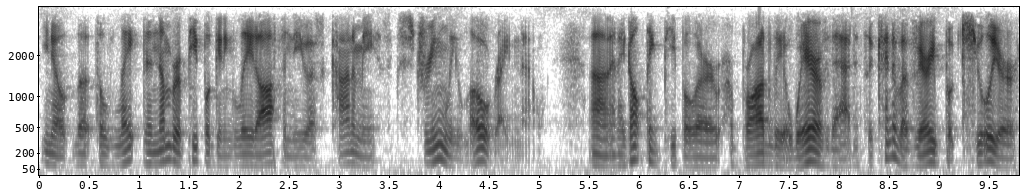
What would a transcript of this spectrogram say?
You know, the the late, the number of people getting laid off in the U.S. economy is extremely low right now. Uh, and I don't think people are, are broadly aware of that. It's a kind of a very peculiar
